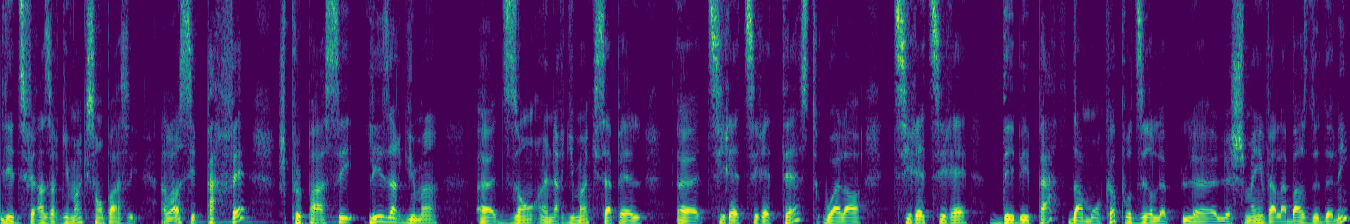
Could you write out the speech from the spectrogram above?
les différents arguments qui sont passés. Alors, c'est parfait. Je peux passer les arguments euh, disons, un argument qui s'appelle euh, test ou alors dbpath dans mon cas pour dire le, chemin vers la base de données.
